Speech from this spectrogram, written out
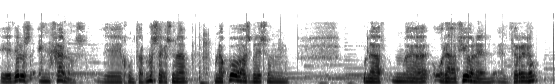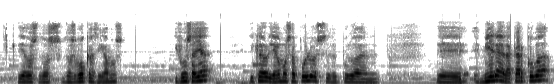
eh, de los enjanos de Juntarnosa, que es una, una cueva, más menos un, una, una, oración en, el terreno, que dos, dos, dos, bocas, digamos, y fuimos allá, y claro, llegamos al pueblo, es el pueblo de Miera, la Cárcova,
